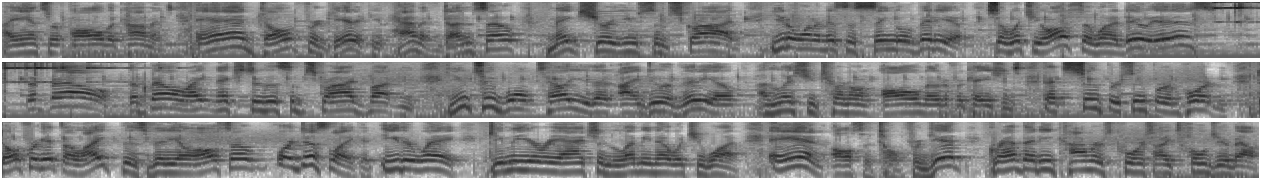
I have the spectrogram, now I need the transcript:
I answer all the comments. And don't forget if you haven't done so make sure you subscribe. You don't want to miss a single video. So what you also want to do is the bell the bell right next to the subscribe button. YouTube won't tell you that I do a video unless you turn on all notifications. That's super super important. Don't forget to like this video also or dislike it. Either way give me your reaction. Let me know what you want. And also don't forget grab that e-commerce course I told you about.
